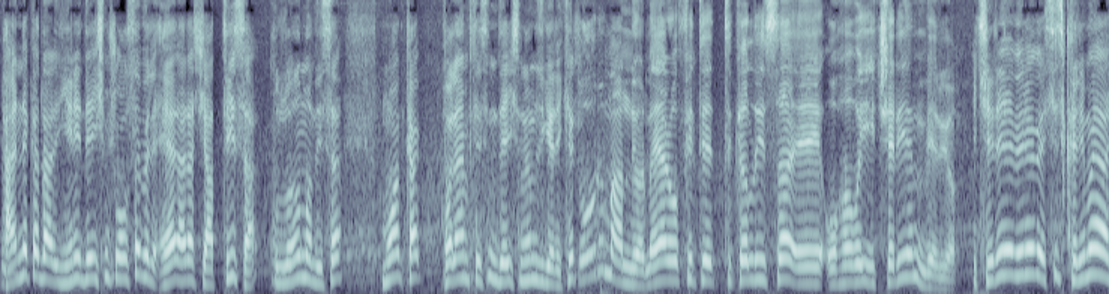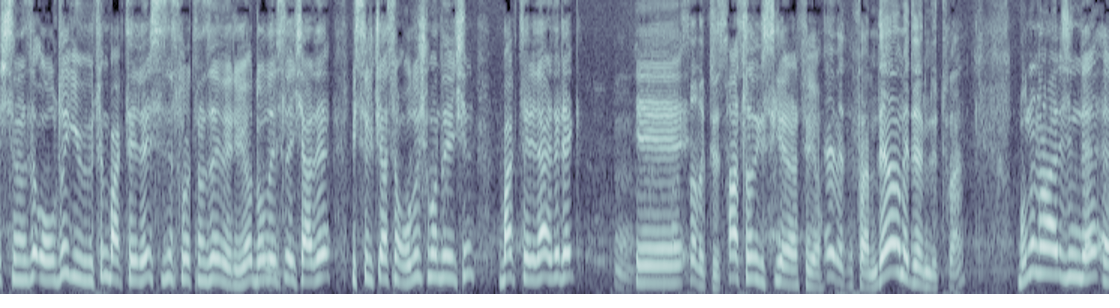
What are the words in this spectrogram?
her ne kadar yeni değişmiş olsa bile eğer araç yattıysa, kullanılmadıysa muhakkak polen filtresini değiştirmemiz gerekir. Doğru mu anlıyorum? Eğer o filtre tıkalıysa e, o havayı içeriye mi veriyor? İçeriye veriyor ve siz klimayı açtığınızda olduğu gibi bütün bakterileri sizin suratınıza veriyor. Dolayısıyla içeride bir sirkülasyon oluşmadığı için bakteriler direkt e, Hastalık riski. hastalık riski yaratıyor. Evet efendim devam edelim lütfen. Bunun haricinde e,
